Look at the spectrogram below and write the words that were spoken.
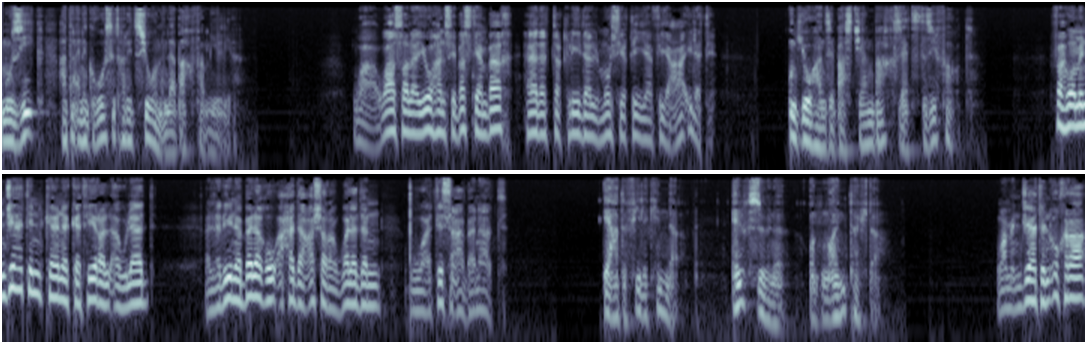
Musik hatte eine große Tradition in der Bach-Familie. وواصل يوهان سيباستيان باخ هذا التقليد الموسيقي في عائلته. Und Johann Sebastian Bach setzte sie fort. فهو من جهة كان كثير الأولاد الذين بلغوا أحد عشر ولدا وتسع بنات. Er hatte viele Kinder, elf Söhne und neun Töchter. ومن جهة أخرى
